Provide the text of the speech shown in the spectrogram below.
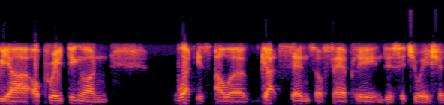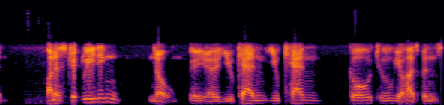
we are operating on what is our gut sense of fair play in this situation. On a strict reading, no. Uh, you can you can go to your husband's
